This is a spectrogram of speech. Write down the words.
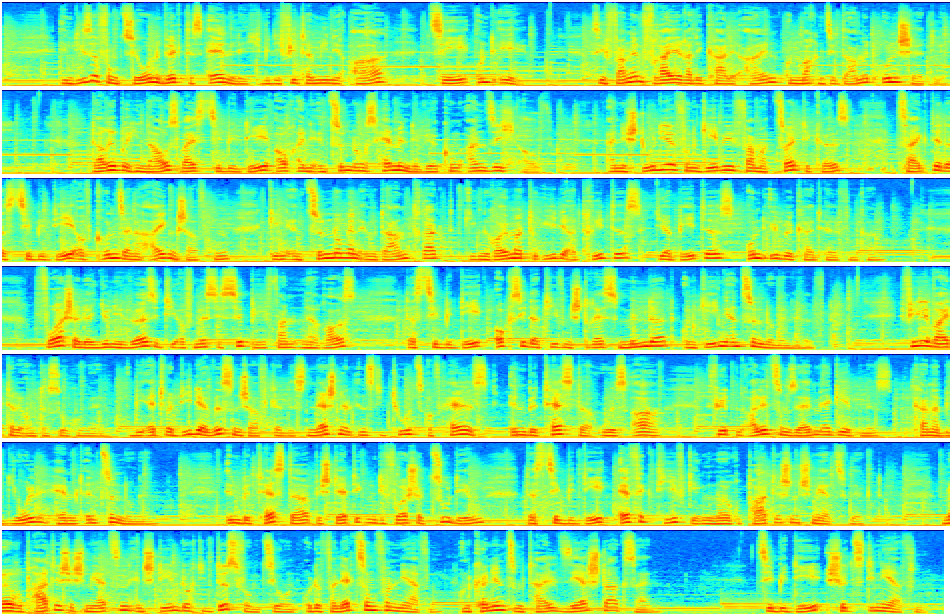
In dieser Funktion wirkt es ähnlich wie die Vitamine A, C und E. Sie fangen freie Radikale ein und machen sie damit unschädlich. Darüber hinaus weist CBD auch eine entzündungshemmende Wirkung an sich auf. Eine Studie von GB Pharmaceuticals zeigte, dass CBD aufgrund seiner Eigenschaften gegen Entzündungen im Darmtrakt, gegen rheumatoide Arthritis, Diabetes und Übelkeit helfen kann. Forscher der University of Mississippi fanden heraus, dass CBD oxidativen Stress mindert und gegen Entzündungen hilft. Viele weitere Untersuchungen, wie etwa die der Wissenschaftler des National Institutes of Health in Bethesda, USA, führten alle zum selben Ergebnis. Cannabidiol hemmt Entzündungen. In Bethesda bestätigten die Forscher zudem, dass CBD effektiv gegen neuropathischen Schmerz wirkt. Neuropathische Schmerzen entstehen durch die Dysfunktion oder Verletzung von Nerven und können zum Teil sehr stark sein. CBD schützt die Nerven.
